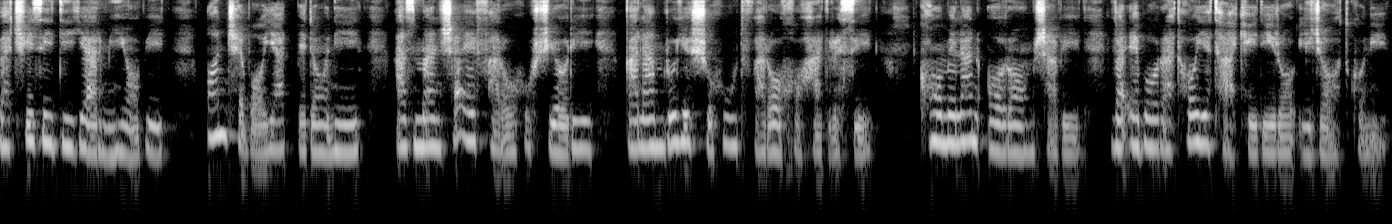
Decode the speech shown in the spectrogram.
و چیزی دیگر می یابید. آنچه باید بدانید از منشأ فراهوشیاری روی شهود فرا خواهد رسید کاملا آرام شوید و عبارتهای تأکیدی را ایجاد کنید.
